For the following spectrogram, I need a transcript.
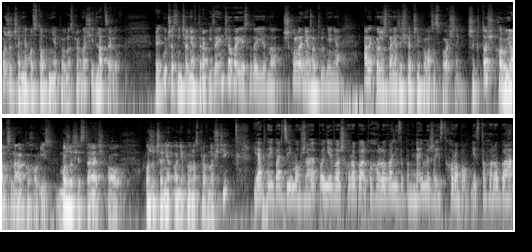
orzeczenia o stopniu niepełnosprawności dla celów e, uczestniczenia w terapii zajęciowej. Jest tutaj jedno szkolenia, zatrudnienia, ale korzystania ze świadczeń pomocy społecznej. Czy ktoś chorujący na alkoholizm może się starać o orzeczenie o niepełnosprawności? Jak najbardziej może, ponieważ choroba alkoholowa, nie zapominajmy, że jest chorobą. Jest to choroba,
